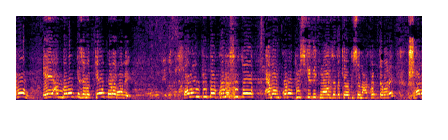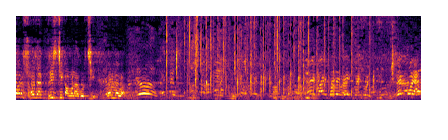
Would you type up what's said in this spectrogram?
এবং এই আন্দোলনকে যেন কেউ কোনোভাবে কলঙ্কিত, কলুষিত এবং কোন দুষ্কৃতিক মহল যাতে কেউ কিছু না করতে পারে, সবার সজাগ দৃষ্টি কামনা করছি। ধন্যবাদ। সেটাকে আর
